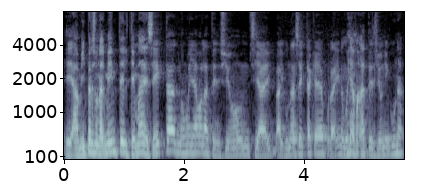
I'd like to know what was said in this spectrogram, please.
Eh, a mí personalmente el tema de sectas no me llama la atención, si hay alguna secta que haya por ahí, no me llama la atención ninguna,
